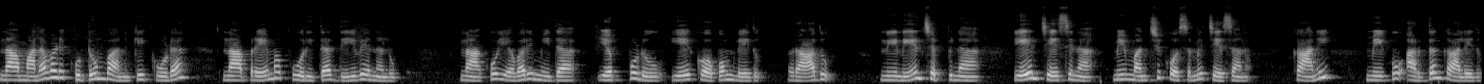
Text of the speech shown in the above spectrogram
నా మనవడి కుటుంబానికి కూడా నా ప్రేమపూరిత దీవెనలు. నాకు ఎవరి మీద ఎప్పుడు ఏ కోపం లేదు. రాదు. నేనేం చెప్పినా ఏం చేసినా మీ మంచి కోసమే చేశాను. కానీ మీకు అర్థం కాలేదు.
